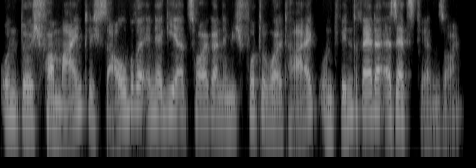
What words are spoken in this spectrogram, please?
und durch vermeintlich saubere Energieerzeuger, nämlich Photovoltaik und Windräder, ersetzt werden sollen.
